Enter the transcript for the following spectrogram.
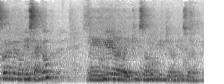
It's going to be our new single. Uh, we really like it, so I hope you enjoy it as well.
